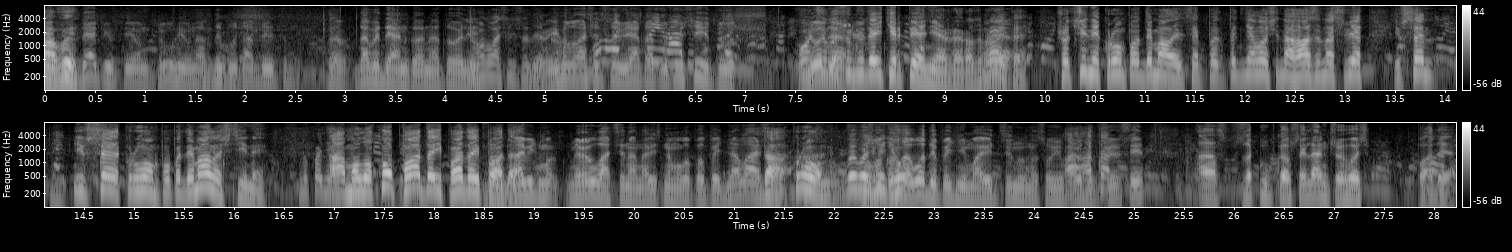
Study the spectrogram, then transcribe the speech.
а, ви? Депів, Депівці, он другий у нас депутат дивіться, Давиденко Анатолій. І голова сільсовета. І голова сільсовета, тут усі тут. Кончилось у людей терпіння вже, розумієте? Що ціни кругом подималися, піднялося на гази, на світ, і все, і все кругом поподималось ціни, Ну, понятно. а молоко падає, падає, падає. Навіть м- мирова ціна навіть на молоко піднялася. Да, кругом. Ви візьміть Молокозаводи піднімають ціну на свою А- а продукцію так- всі, а закупка в селян чогось падає.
